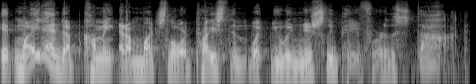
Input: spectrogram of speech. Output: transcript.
it might end up coming at a much lower price than what you initially paid for the stock.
